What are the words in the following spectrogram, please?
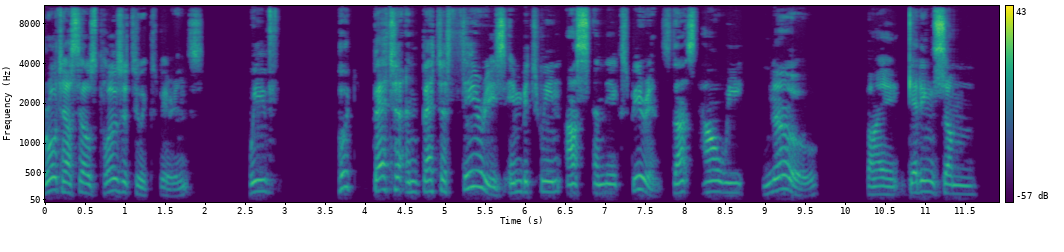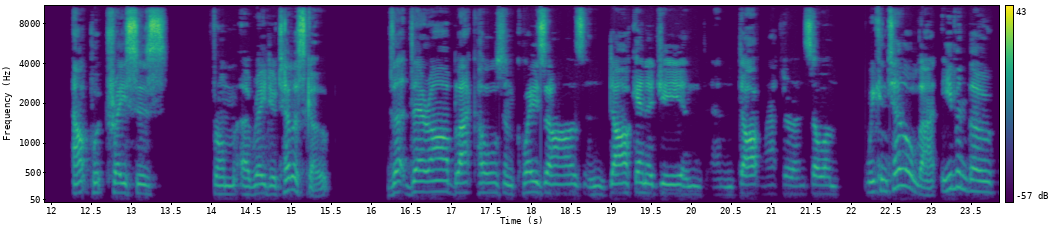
brought ourselves closer to experience. We've put better and better theories in between us and the experience. That's how we know by getting some output traces from a radio telescope that there are black holes and quasars and dark energy and, and dark matter and so on. We can tell all that even though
